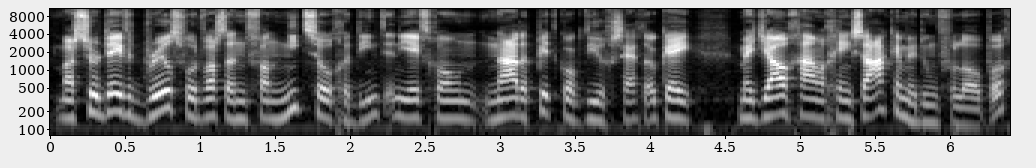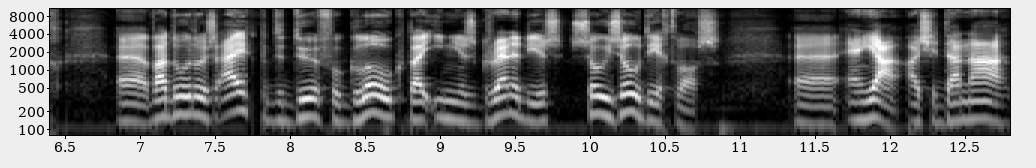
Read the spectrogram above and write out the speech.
maar Sir David Brailsford was dan van niet zo gediend. En die heeft gewoon na de Pitcock deal gezegd: Oké, met jou gaan we geen zaken meer doen voorlopig. Eh, waardoor dus eigenlijk de deur voor Gloak bij Ineos Grenadiers sowieso dicht was. Eh, en ja, als je daarna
